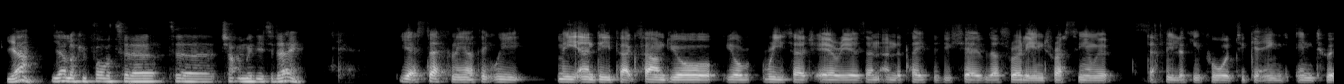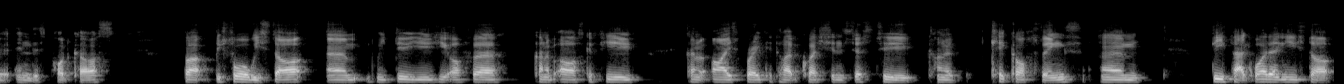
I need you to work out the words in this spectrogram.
yeah, yeah, looking forward to to chatting with you today. Yes, definitely. I think we, me and Deepak, found your your research areas and, and the papers you shared with us really interesting, and we're definitely looking forward to getting into it in this podcast. But before we start, um, we do usually offer kind of ask a few kind of icebreaker type questions just to kind of kick off things. Um, Deepak, why don't you start?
